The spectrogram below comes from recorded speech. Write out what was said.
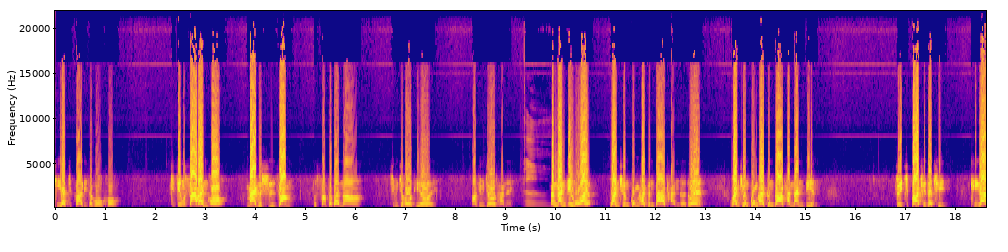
起啊一百二十五块，一张三万块，买个十张都三十万啦，是不是就好挑的？啊，是不是就好谈的？嗯。那南电我还完全公开跟大家谈的，对不对？完全公开跟大家谈南电，对一百七十七，起啊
